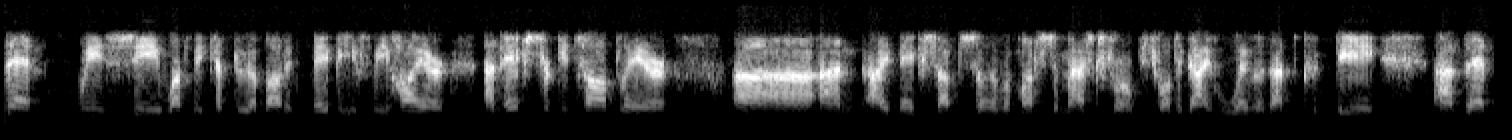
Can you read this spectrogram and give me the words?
then we see what we can do about it. Maybe if we hire an extra guitar player. Uh, and I make some sort of a monster mask for for the guy, whoever that could be, and then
